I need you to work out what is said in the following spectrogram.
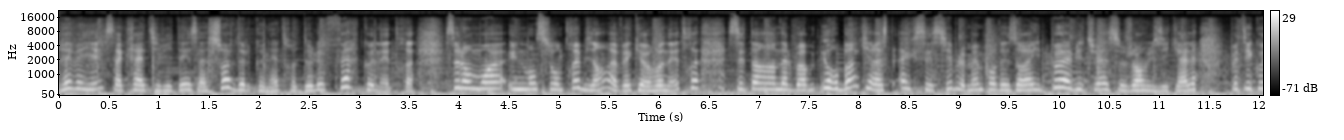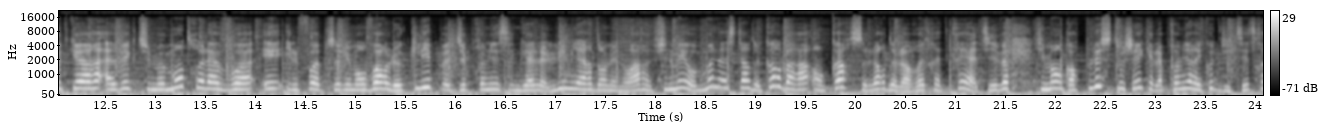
réveiller sa créativité et sa soif de le connaître, de le faire connaître. Selon moi, une mention très bien avec Renaître. C'est un album urbain qui reste accessible même pour des oreilles peu habituées à ce genre musical. Petit coup de cœur avec Tu me montres la voix et il faut absolument voir le clip du premier single Lumière dans le noir filmé au monastère de Corbara en Corse lors de leur retraite créative qui m'a encore plus touché que la première écoute du titre.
